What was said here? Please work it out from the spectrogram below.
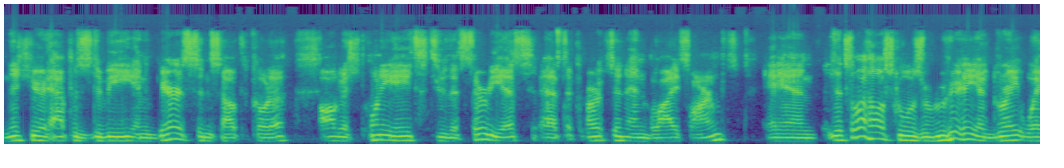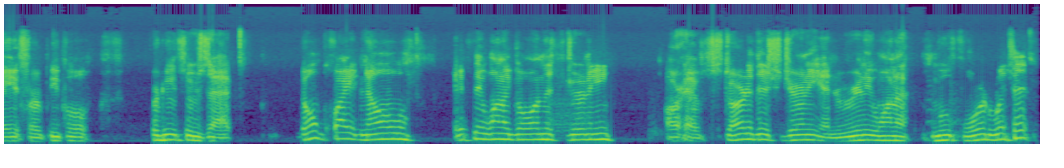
And this year it happens to be in Garretson, South Dakota, August 28th through the 30th at the Carson and Bly Farms. And the soil health school is really a great way for people, producers that don't quite know if they want to go on this journey or have started this journey and really want to move forward with it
